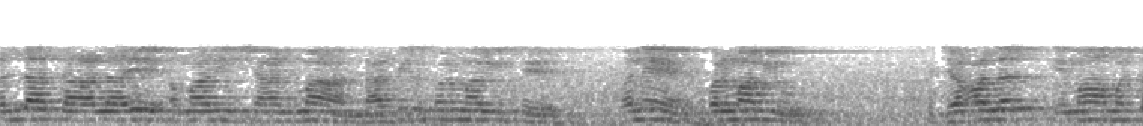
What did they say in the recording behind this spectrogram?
અલ્લાહ તાલાએ અમારી શાનમાં નાઝિલ ફરમાવી છે. અને ફરમાવ્યું જહાલત ઇમામત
